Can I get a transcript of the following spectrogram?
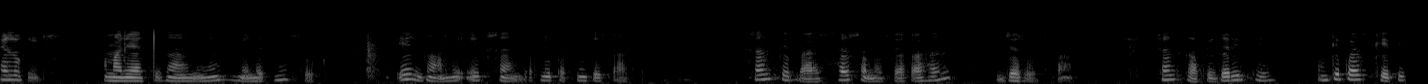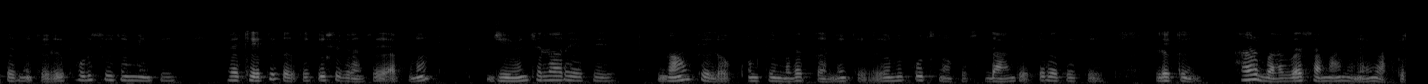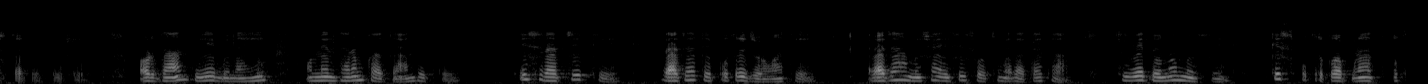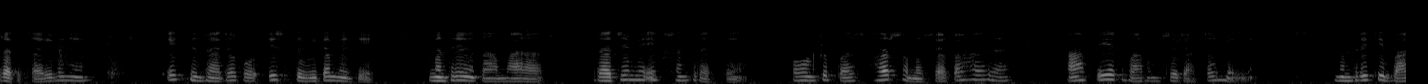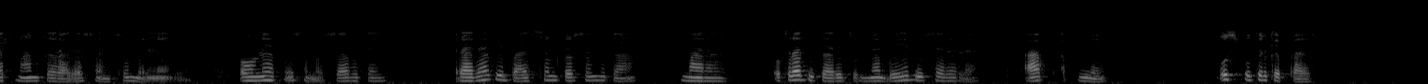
Hello kids हमारी आज की कहानी है मेहनत में सुख। एक गाँव में एक संत अपनी पत्नी के साथ रहते थे। संत के पास हर समस्या का हल ज़रूर था। संत काफ़ी गरीब थे। उनके पास खेती करने के लिए थोड़ी सी ज़मीन थी। वह खेती करके किसी तरह से अपना जीवन चला रहे थे। गाँव के लोग उनकी मदद करने के लिए उन्हें कुछ ना कुछ दान देते रहते थे। लेकिन हर बार वह सामान उन्हें वापस कर देते थे। और दान दिए बिना ही उन्हें धर्म का ज्ञान देते। इस राज्य के राजा के पुत्र जुड़वा थे। राजा हमेशा इसी सोच में रहता था कि वे दोनों में से किस पुत्र को अपना उत्तराधिकारी बनाए। एक दिन राजा को इस दुविधा में देख मंत्री ने कहा, महाराज, राज्य में एक संत रहते हैं और उनके पास हर समस्या का हल है। आप एक बार उनसे जाकर मिल लें मंत्री की बात मानकर राजा संत से मिलने गए। और उन्हें अपनी समस्या बताई। राजा की बात सुनकर संत ने कहा, महाराज, उत्तराधिकारी चुनना बेहद ही सरल है। आप अपने उस पुत्र के पास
